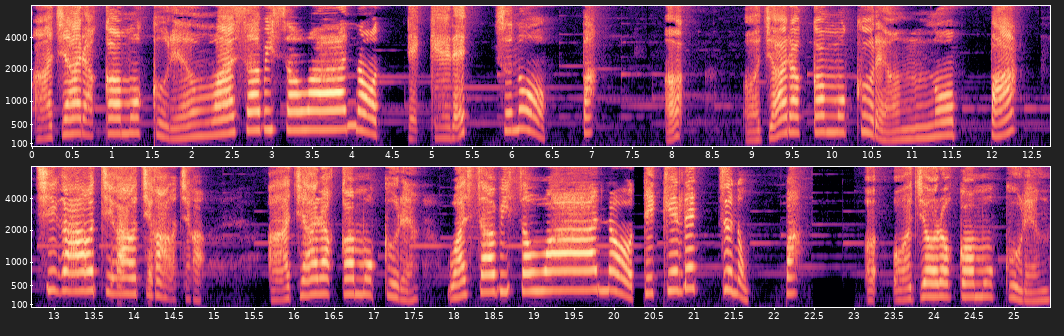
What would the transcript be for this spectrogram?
あじゃらかもくれんわさびさわのってけれっつの。あ、あじゃらかもくれんのぱ違う違う違う違う。あじゃらかもくれんわさびさわのてけれっつのぱ。あ、あじゃらかもくれん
